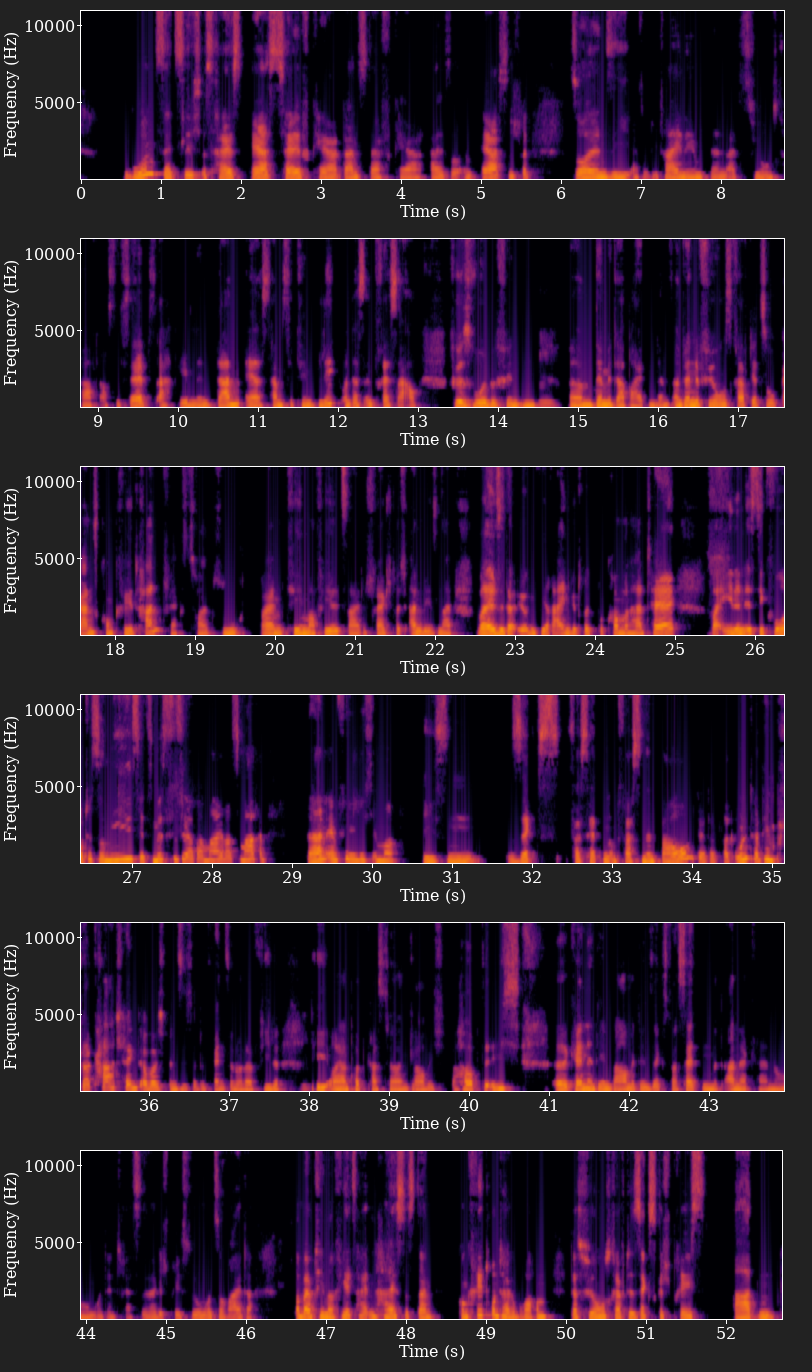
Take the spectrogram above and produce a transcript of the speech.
grundsätzlich, es heißt erst Self-Care, dann Staff-Care. Also im ersten Schritt sollen sie, also die Teilnehmenden als Führungskraft auf sich selbst acht geben, denn dann erst haben sie den Blick und das Interesse auch fürs Wohlbefinden mhm. ähm, der Mitarbeitenden. Und wenn eine Führungskraft jetzt so ganz konkret Handwerkszeug sucht beim Thema Fehlzeiten, Schrägstrich Anwesenheit, weil sie da irgendwie reingedrückt bekommen hat, hey, bei Ihnen ist die Quote so mies, jetzt müssen Sie aber mal was machen, dann empfehle ich immer diesen sechs Facetten umfassenden Baum, der da gerade unter dem Plakat hängt. Aber ich bin sicher, du kennst ihn oder viele, mhm. die euren Podcast hören, glaube ich, behaupte ich, äh, kennen den Baum mit den sechs Facetten, mit Anerkennung und Interesse, Gesprächsführung und so weiter. Und beim Thema Fehlzeiten heißt es dann konkret runtergebrochen, dass Führungskräfte sechs Gesprächsarten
